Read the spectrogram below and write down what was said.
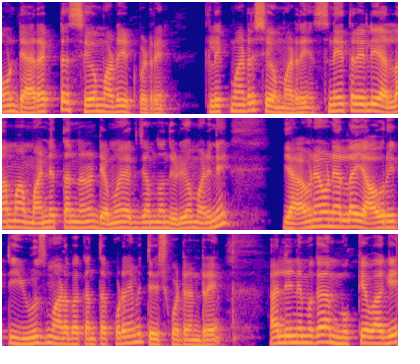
ಅವ್ನು ಡೈರೆಕ್ಟ್ ಸೇವ್ ಮಾಡಿ ಇಟ್ಬಿಡ್ರಿ. ಕ್ಲಿಕ್ ಮಾಡಿರಿ ಸೇವ್ ಮಾಡಿರಿ. ಸ್ನೇಹಿತರೆ, ಇಲ್ಲಿ ಎಲ್ಲ ಮಾನ್ಯ ತನ್ನ ಡೆಮೋ ಎಕ್ಸಾಮ್ದೊಂದು ವಿಡಿಯೋ ಮಾಡೀನಿ. ಯಾವನೇವನ್ನೆಲ್ಲ ಯಾವ ರೀತಿ ಯೂಸ್ ಮಾಡ್ಬೇಕಂತ ಕೂಡ ನಿಮಗೆ ತಿಳಿಸ್ಕೊಟ್ಟೇನೆ ಅಲ್ಲಿ ನಿಮಗೆ ಮುಖ್ಯವಾಗಿ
